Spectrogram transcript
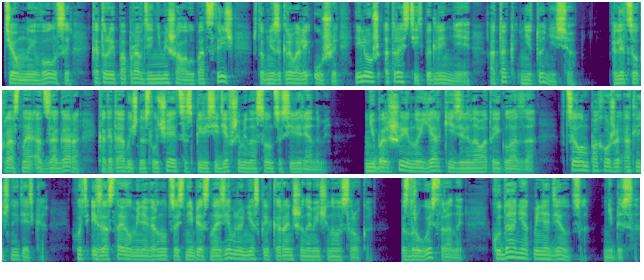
Темные волосы, которые по правде не мешало бы подстричь, чтобы не закрывали уши, или уж отрастить подлиннее, а так не то ни сё. Лицо красное от загара, как это обычно случается с пересидевшими на солнце северянами. Небольшие, но яркие зеленоватые глаза. В целом, похоже, отличный дядька, хоть и заставил меня вернуться с небес на землю несколько раньше намеченного срока. С другой стороны, куда они от меня денутся, небеса?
